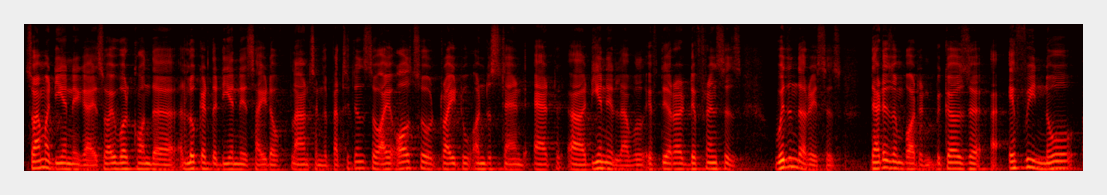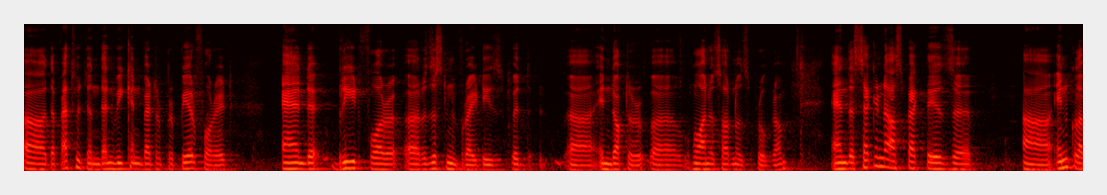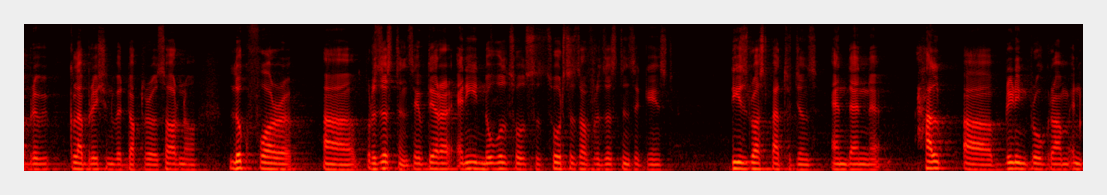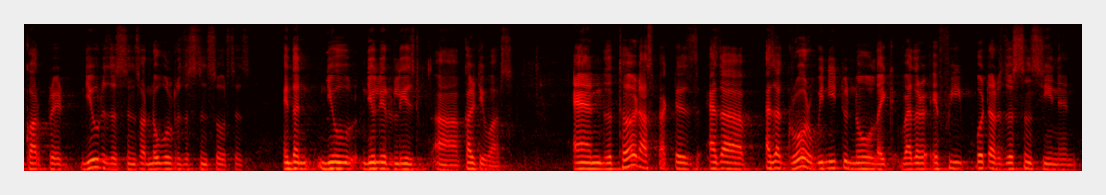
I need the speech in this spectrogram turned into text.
so I'm a DNA guy, so I work on the, look at the DNA side of plants and the pathogens. So I also try to understand at uh, DNA level if there are differences within the races. That is important because uh, if we know uh, the pathogen, then we can better prepare for it and breed for uh, resistant varieties with in Dr. Uh, Juan Osorno's program. And the second aspect is uh, in collabor collaboration with Dr. Osorno, look for uh, resistance. If there are any novel sources, sources of resistance against these rust pathogens and then uh, help uh, breeding program incorporate new resistance or novel resistance sources in the new, newly released uh, cultivars. And the third aspect is as a, as a grower, we need to know like whether if we put a resistance gene in,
